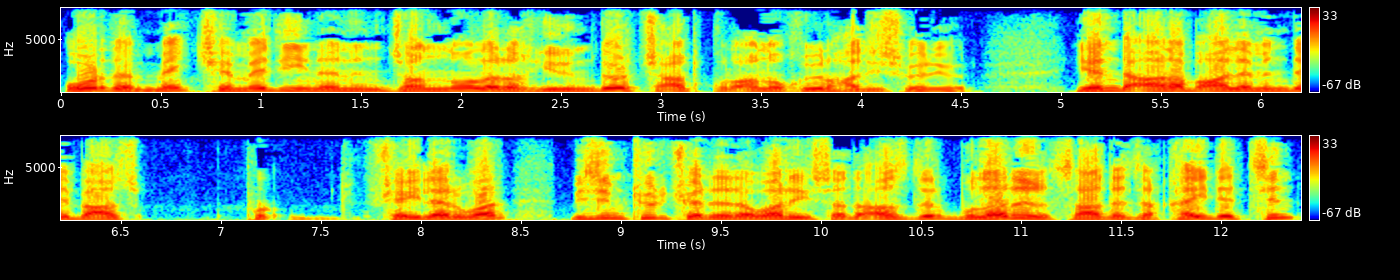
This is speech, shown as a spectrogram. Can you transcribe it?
orada Mekke Medine'nin canlı olarak 24 saat Kur'an okuyor hadis veriyor. Yani de Arap aleminde bazı şeyler var. Bizim Türkçe'de de var ise de azdır. Bunları sadece kaydetsin.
